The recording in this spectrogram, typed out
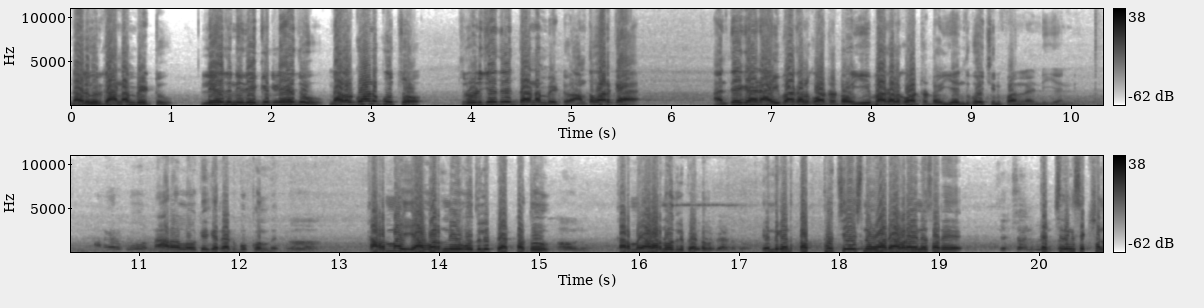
నలుగురికి అన్నం పెట్టు. లేదు నీ దగ్గర లేదు. మెదలకుండా కూర్చో. రెండు చేతులు దండం పెట్టు. అంతవరకే. అంతేగాని అవి పగలు కొట్టడం ఈ పగలు కొట్టడం ఎందుకు వచ్చిన పనులండి ఇవన్నీ ఇప్పుడు నారా లోకేష్ గారి రెడ్ బుక్ ఉంది. కర్మ ఎవరిని వదిలిపెట్టదు. అవును. కర్మ ఎవరిని వదిలిపెట్టదు. ఎందుకంటే తప్పు చేసిన వాడు ఎవరైనా సరే ఖచ్చితంగా శిక్షణ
